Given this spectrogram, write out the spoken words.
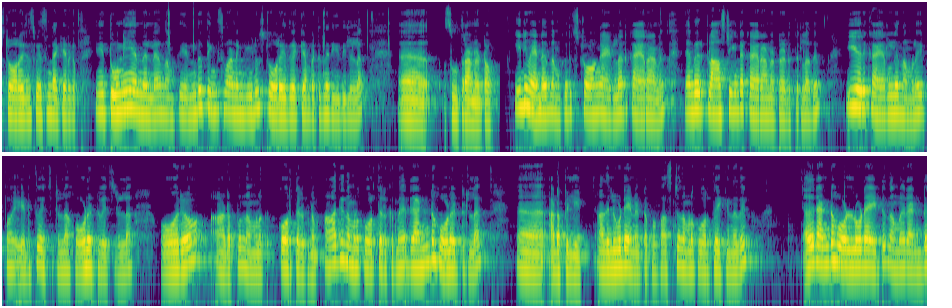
സ്റ്റോറേജ് സ്പേസ് ഉണ്ടാക്കിയെടുക്കാം. ഇനി തുണി എന്നല്ല നമുക്ക് എന്ത് തിങ്സ് വേണമെങ്കിലും സ്റ്റോർ ചെയ്ത് വെക്കാൻ പറ്റുന്ന രീതിയിലുള്ള സൂത്രമാണ് കേട്ടോ ഇനി വേണ്ടത് നമുക്കൊരു സ്ട്രോങ് ആയിട്ടുള്ള ഒരു കയറാണ്. ഞാൻ ഒരു പ്ലാസ്റ്റിക്കിന്റെ കയറാണ് കേട്ടോ എടുത്തിട്ടുള്ളത്. ഈ ഒരു കയറിൽ നമ്മൾ ഇപ്പോൾ എടുത്തു വെച്ചിട്ടുള്ള ഹോൾ ഇട്ട് വെച്ചിട്ടുള്ള ഓരോ അടപ്പും നമ്മൾ കോർത്തെടുക്കണം. ആദ്യം നമ്മൾ കോർത്തെടുക്കുന്ന രണ്ട് ഹോൾ ഇട്ടിട്ടുള്ള അടപ്പില്ലേ? അതിലൂടെയാണ് കേട്ടോ അപ്പോൾ ഫസ്റ്റ് നമ്മൾ കോർത്ത് വയ്ക്കുന്നത് അത് രണ്ട് ഹോളിലൂടെ ആയിട്ട് നമ്മൾ രണ്ട്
